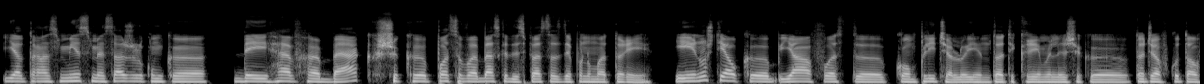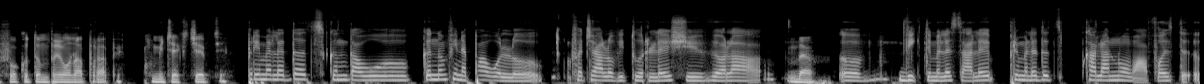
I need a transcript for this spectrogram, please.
i-au transmis mesajul cum că they have her back și că pot să vorbească despre asta de până mătorie. Ei nu știau că ea a fost uh, complicea lui în toate crimele și că tot ce a făcut au făcut împreună aproape, cu mici excepții. Primele dăți când au, când în fine Paul uh, făcea loviturile și viola da. uh, victimele sale, primele dăți Carla nu a fost uh,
